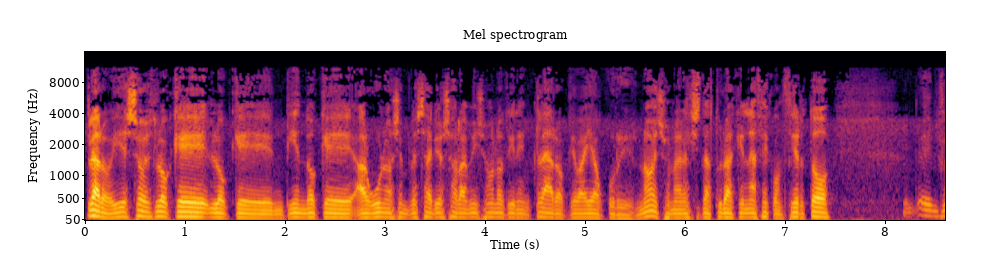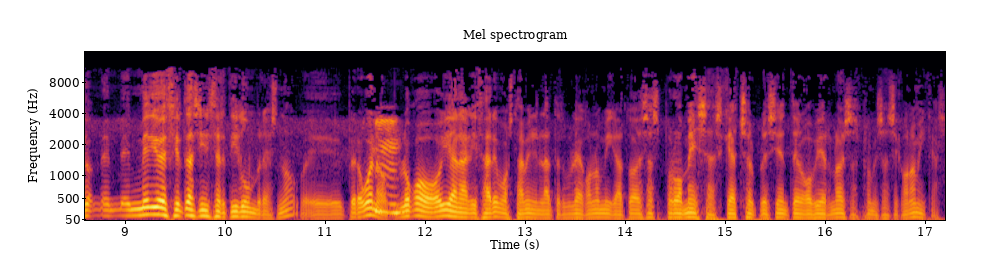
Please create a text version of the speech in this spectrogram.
Claro, y eso es lo que, lo que entiendo que algunos empresarios ahora mismo no tienen claro que vaya a ocurrir, ¿no? Es una legislatura que nace con cierto en medio de ciertas incertidumbres, ¿no? Eh, pero bueno, mm. luego hoy analizaremos también en la tertulia económica todas esas promesas que ha hecho el presidente del gobierno, esas promesas económicas.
